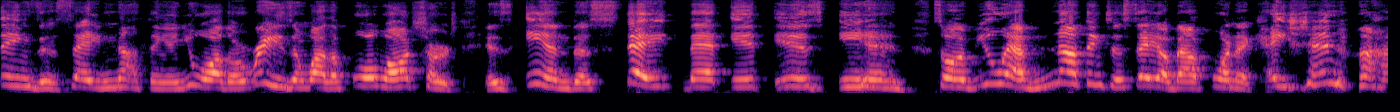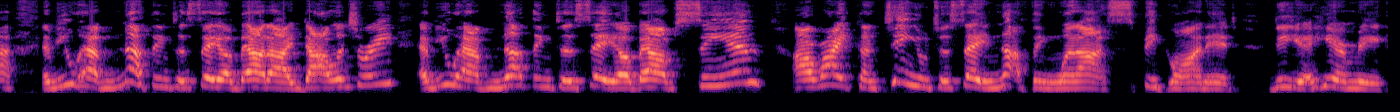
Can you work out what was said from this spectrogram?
things and say nothing. And you are the reason why the four wall church is in the state that it is in. So if you have nothing to say about fornication, if you have nothing to say about idolatry, if you have nothing to say about sin, all right, continue to say nothing when I speak on it. Do you hear me?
